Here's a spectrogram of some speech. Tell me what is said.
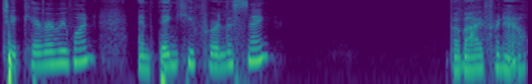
Take care, everyone, and thank you for listening. Bye bye for now.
